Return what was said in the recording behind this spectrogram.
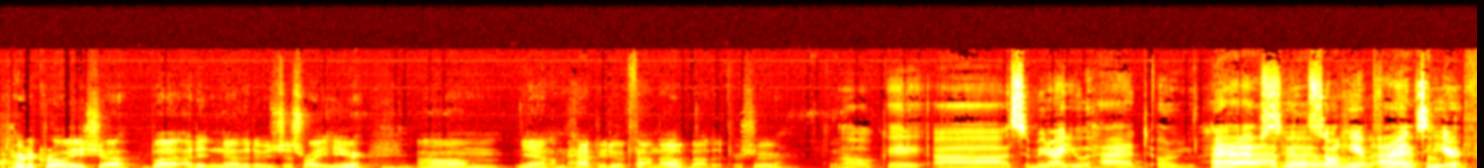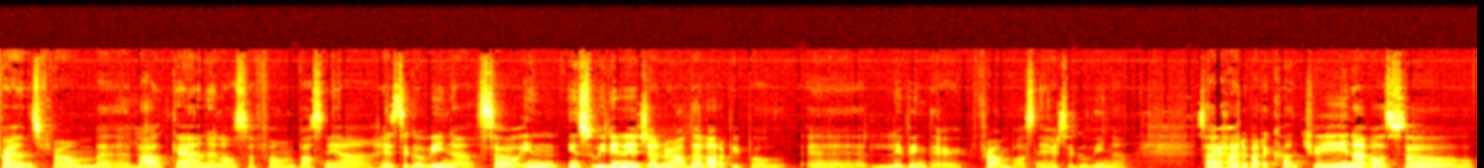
I'd heard of Croatia, but I didn't know that it was just right here. Mm-hmm. Um, yeah, and I'm happy to have found out about it for sure. So. Okay. Uh, Samira, you had or you have I have, still some one- here I have some here. good friends from uh, Balkan and also from Bosnia Herzegovina. So in, in Sweden in general, there are a lot of people uh, living there from Bosnia Herzegovina. So I heard about the country, and I've also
